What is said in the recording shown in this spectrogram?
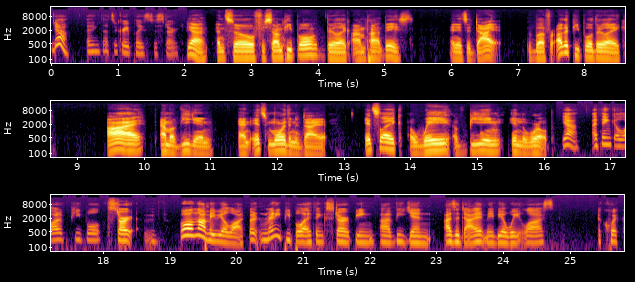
Yeah, I think that's a great place to start. Yeah, and so for some people, they're like, I'm plant based and it's a diet. But for other people, they're like, I am a vegan and it's more than a diet. It's like a way of being in the world. Yeah, I think a lot of people start, well, not maybe a lot, but many people I think start being uh, vegan as a diet, maybe a weight loss, a quick,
